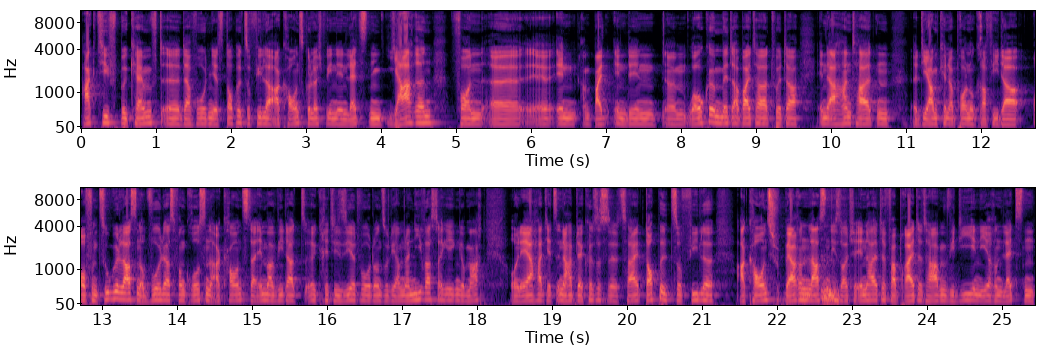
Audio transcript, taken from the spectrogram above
aktiv bekämpft. Da wurden jetzt doppelt so viele Accounts gelöscht wie in den letzten Jahren von äh, in, bei, in den ähm, Woke-Mitarbeiter Twitter in der Hand halten. Äh, die haben Kinderpornografie da offen zugelassen, obwohl das von großen Accounts da immer wieder äh, kritisiert wurde und so. Die haben da nie was dagegen gemacht. Und er hat jetzt innerhalb der kürzesten Zeit doppelt so viele Accounts sperren lassen, die solche Inhalte verbreitet haben, wie die in ihren letzten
